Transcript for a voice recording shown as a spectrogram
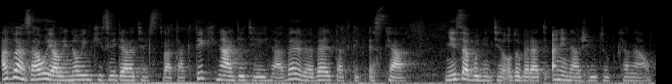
Ak vás zaujali novinky z vydavateľstva Taktik, nájdete ich na www.taktik.sk. Nezabudnite odoberať ani náš YouTube kanál.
